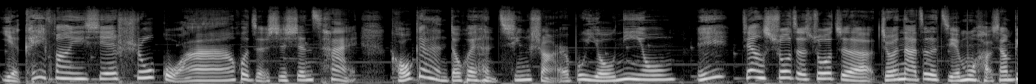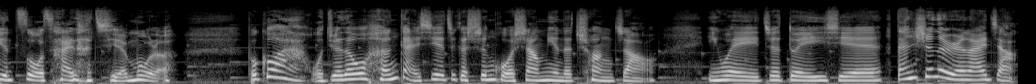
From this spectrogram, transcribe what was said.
也可以放一些蔬果啊，或者是生菜，口感都会很清爽而不油腻哦。诶，这样说着说着，Joanna 这个节目好像变做菜的节目了。不过啊，我觉得我很感谢这个生活上面的创造，因为这对一些单身的人来讲，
